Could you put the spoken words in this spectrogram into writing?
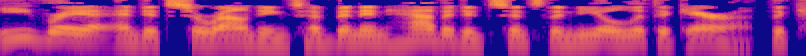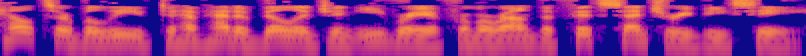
Ivrea and its surroundings have been inhabited since the Neolithic era. The Celts are believed to have had a village in Ivrea from around the 5th century BC.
